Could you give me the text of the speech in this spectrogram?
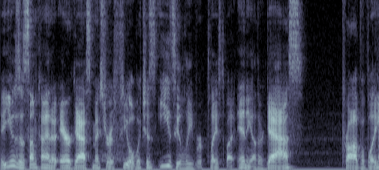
It uses some kind of air-gas mixture as fuel, which is easily replaced by any other gas. Probably.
